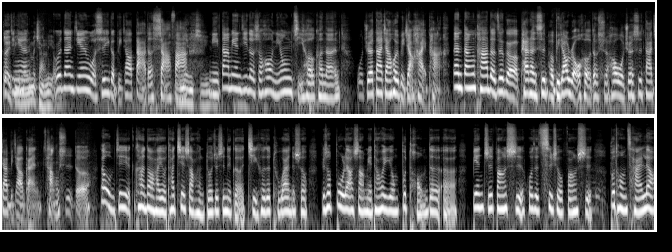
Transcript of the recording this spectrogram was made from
对今天那么强烈。如果但今天如果是一个比较大的沙发，面积。你大面积的时候，你用几何可能。我觉得大家会比较害怕，但当它的这个 pattern 是比较柔和的时候，我觉得是大家比较敢尝试的。那我们今天也看到，还有他介绍很多就是那个几何的图案的时候，比如说布料上面，他会用不同的呃编织方式或者刺绣方式，不同材料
